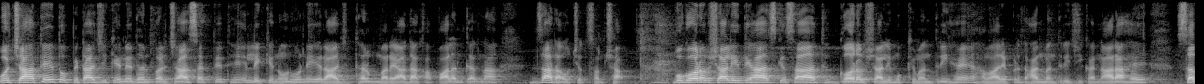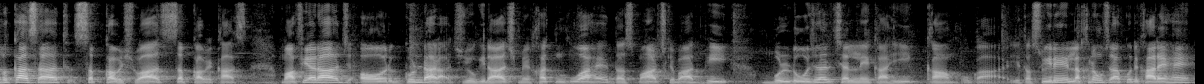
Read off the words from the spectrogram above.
वो चाहते तो पिताजी के निधन पर जा सकते थे, लेकिन उन्होंने राजधर्म मर्यादा का पालन करना ज़्यादा उचित समझा। वो गौरवशाली इतिहास के साथ गौरवशाली मुख्यमंत्री हैं, हमारे प्रधानमंत्री जी का नारा है, सबका साथ, सबका विश्वास, सबका विकास। माफिया राज और गुंडा राज, योगी राज में खत्म हुआ है, दस मार्च के बाद भी बुलडोजर चलने का ही काम होगा। ये तस्वीरें लखनऊ से आपको दिखा रहे हैं,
